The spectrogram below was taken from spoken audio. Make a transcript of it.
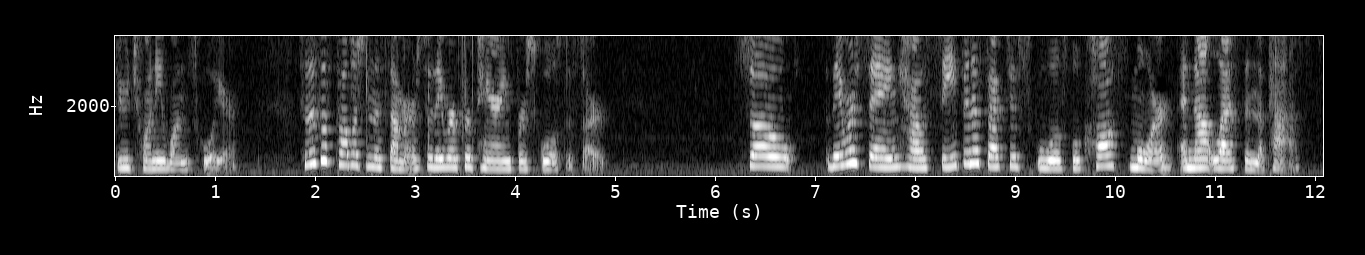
through 21 school year. So this was published in the summer, so they were preparing for schools to start. So they were saying how safe and effective schools will cost more and not less than the past.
